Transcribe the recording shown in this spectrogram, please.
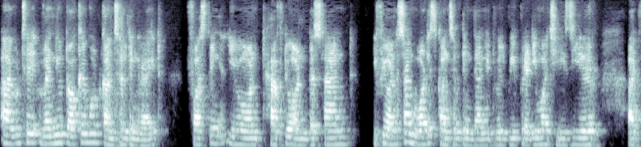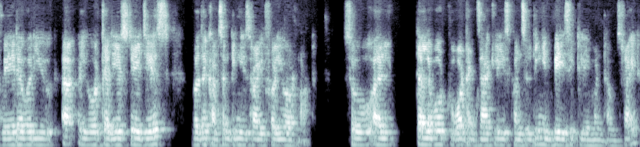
I would say when you talk about consulting, right? First thing you want have to understand if you understand what is consulting, then it will be pretty much easier at wherever you uh, your career stage is whether consulting is right for you or not. So I'll tell about what exactly is consulting in basic layman terms, right?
